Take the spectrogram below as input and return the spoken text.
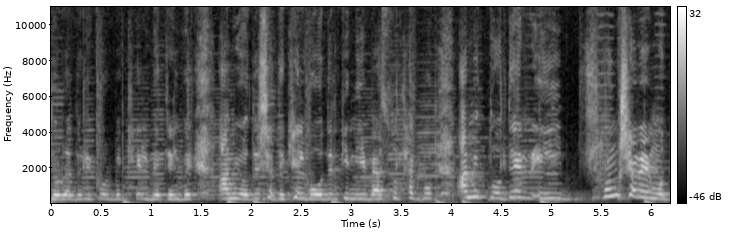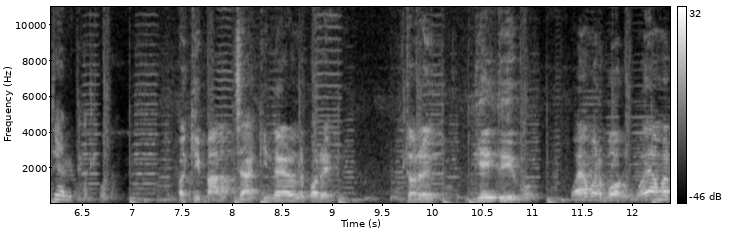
দৌড়াদৌড়ি করবে খেলবে টেলবে আমি ওদের সাথে খেলব ওদেরকে নিয়ে ব্যস্ত থাকব আমি তোদের এই সংসারের মধ্যে আমি থাকব না। ওই কি বাচ্চা? কিন্ডারগার্ডেনে পরে জ্বরে দিয়েই তুইব ওই আমার বড় ওই আমার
